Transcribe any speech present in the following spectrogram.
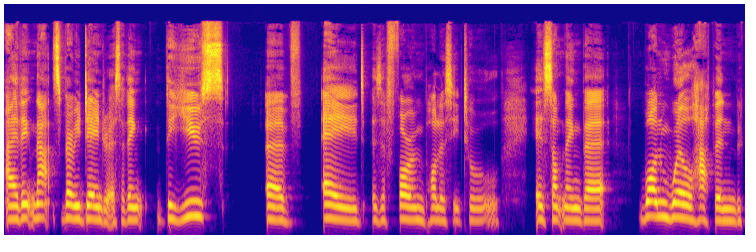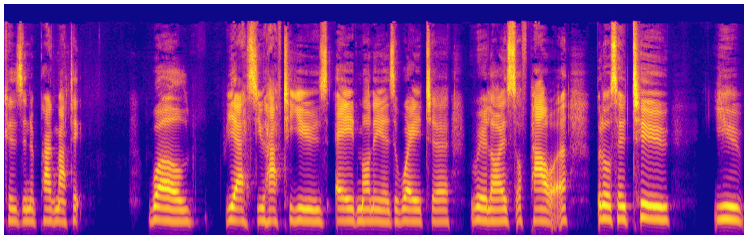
And I think that's very dangerous. I think the use of aid as a foreign policy tool is something that one will happen because in a pragmatic world, yes, you have to use aid money as a way to realize soft power, but also, two, you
